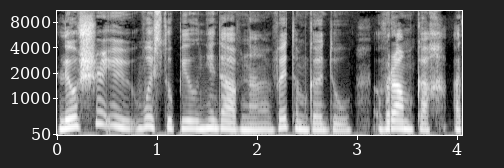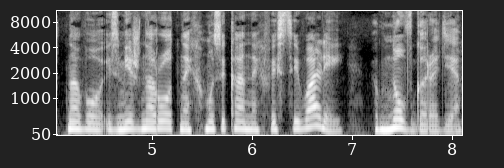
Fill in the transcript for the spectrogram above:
Лео Ши выступил недавно, в этом году, в рамках одного из международных музыкальных фестивалей в Новгороде.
